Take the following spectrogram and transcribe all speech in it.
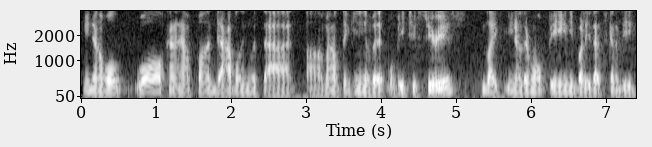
you know we'll we'll all kind of have fun dabbling with that. Um, I don't think any of it will be too serious like you know there won't be anybody that's going to be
